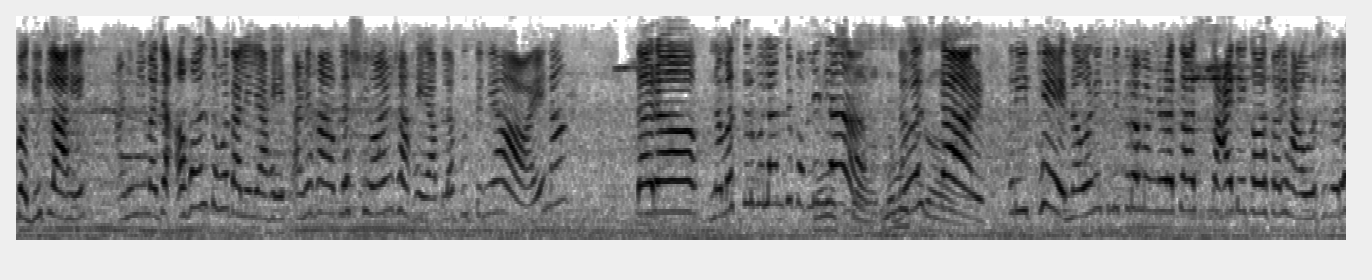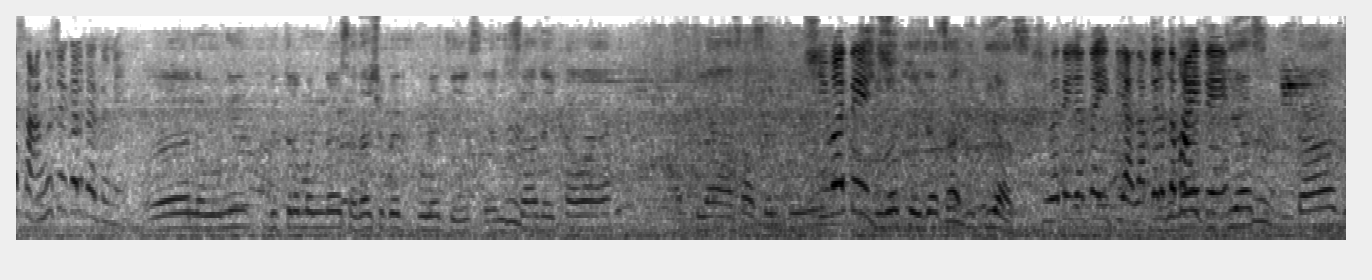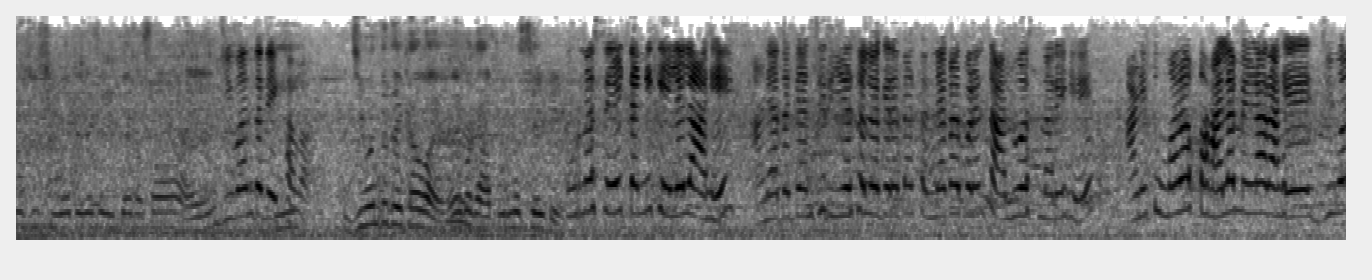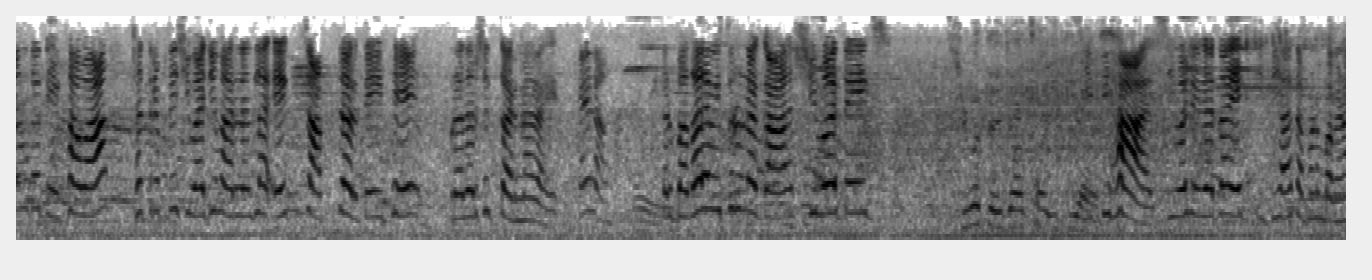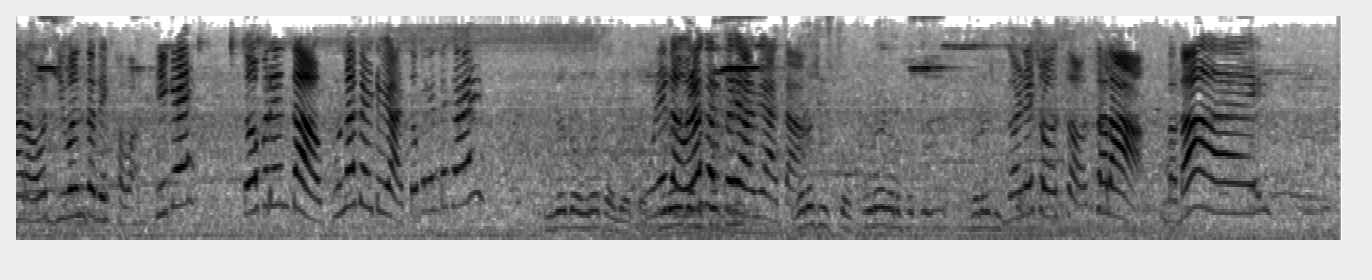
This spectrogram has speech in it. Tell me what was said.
बघितलं आहे आणि मी माझ्या अहोन सोबत आलेले आहेत आणि हा आपला शिवांश आहे आपला पुतण्या आहे ना? तर नमस्कार बोला आमच्या पब्लिकला नमस्कार, तर इथे नवनीत मित्र मंडळाचा आज काय देखाव आहे ह्या वर्षी जरा सांगू शकाल का तुम्ही? नवनीत मित्रमंडळ सदाशिवपेठ पुणे तीस यांचा देखावा आपला असा असेल की शिवतेज. शिवतेजाचा इतिहास. शिवतेजाचा इतिहास. आपल्याला तर माहीत आहे. इतिहास. त्या दिवशी शिवतेजाचा इतिहास असा आहे जिवंत देखावा. जिवंत देखावा आहे. हे बघा हा पूर्ण सेट आहे. पूर्ण सेट त्यांनी केलेला आहे. आणि आता त्यांची रिहर्सल वगैरे आता संध्याकाळपर्यंत चालू असणार आहे हे. आणि तुम्हाला पाहायला मिळणार आहे जिवंत देखावा छत्रपती शिवाजी महाराजांचा एक चाप्टर ते इथे प्रदर्शित करणार आहेत है ना? हो. तर बघायला विसरू नका शिवतेज शिवतेजाचा इतिहास. इतिहास. शिवतेजाचा एक इतिहास आपण बघणार आहोत जिवंत देखावा. ठीक आहे? तोपर्यंत पुन्हा भेटूया. तोपर्यंत काय? पुणे दौरा चालू आहे आता. पुणे दौरा करतोय आम्ही आता. गणेश उत्सव पुणे गणपती गणेश उत्सव. गणेशोत्सव चला. बाय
